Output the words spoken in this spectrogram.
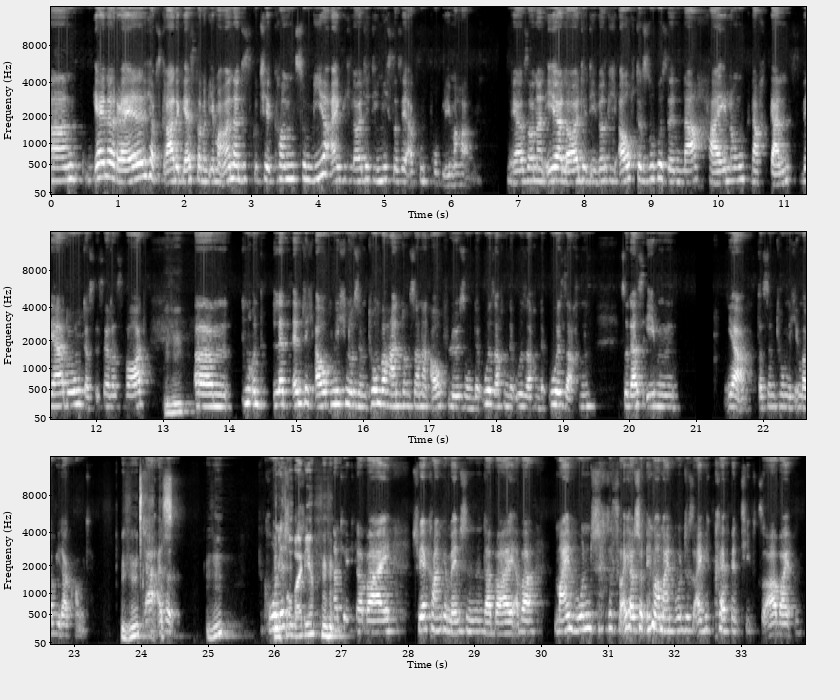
Ähm, generell, ich habe es gerade gestern mit jemand anderem diskutiert, kommen zu mir eigentlich Leute, die nicht so sehr akut Probleme haben. Ja, sondern eher Leute, die wirklich auf der Suche sind nach Heilung, nach Ganzwerdung, das ist ja das Wort. Mhm. Ähm, und letztendlich auch nicht nur Symptombehandlung, sondern Auflösung der Ursachen, der Ursachen, der Ursachen, sodass eben ja, das Symptom nicht immer wieder kommt. Mhm. Ja, also das, chronisch ist natürlich dabei, schwerkranke Menschen sind dabei, aber mein Wunsch, das war ja schon immer mein Wunsch, ist eigentlich präventiv zu arbeiten.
